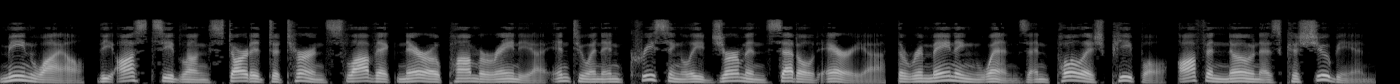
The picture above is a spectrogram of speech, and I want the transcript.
Meanwhile, the Ostsiedlung started to turn Slavic Narrow Pomerania into an increasingly German-settled area. The remaining Wends and Polish people, often known as Kashubian,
